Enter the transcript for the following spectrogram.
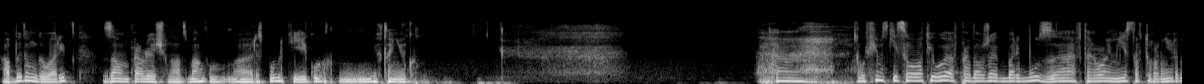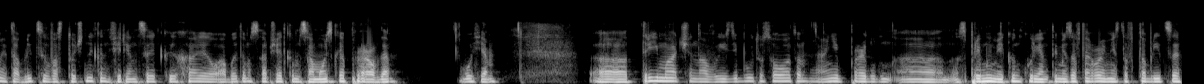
Об этом говорит зам управляющего Нацбанком э, Республики Егор Мехтанюк. Уфимский Салават Юлаев продолжает борьбу за второе место в турнирной таблице Восточной конференции КХЛ. Об этом сообщает «Комсомольская правда» в Уфе. Э, три матча на выезде будет у Салата. Они пройдут э, с прямыми конкурентами за второе место в таблице.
